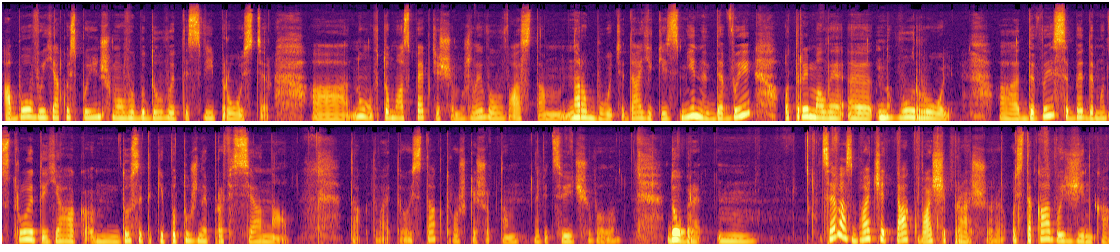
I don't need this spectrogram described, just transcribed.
або ви якось по-іншому вибудовуєте свій простір. А, ну, в тому аспекті, що, можливо, у вас там на роботі да, якісь зміни, де ви отримали е, нову роль. Де ви себе демонструєте як досить такий потужний професіонал. Так, давайте ось так трошки, щоб там не відсвічувало. Добре. Це вас бачать так ваші пращури. Ось така ви жінка,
